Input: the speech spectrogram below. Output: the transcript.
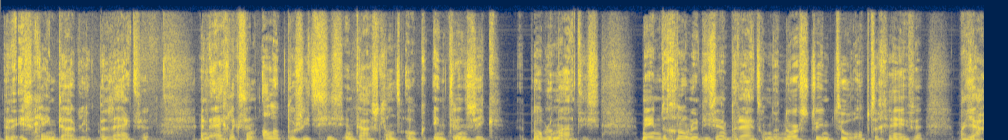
er is geen duidelijk beleid. Hè? En eigenlijk zijn alle posities in Duitsland ook intrinsiek problematisch. Neem de Groenen, die zijn bereid om de Nord Stream 2 op te geven. Maar ja,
